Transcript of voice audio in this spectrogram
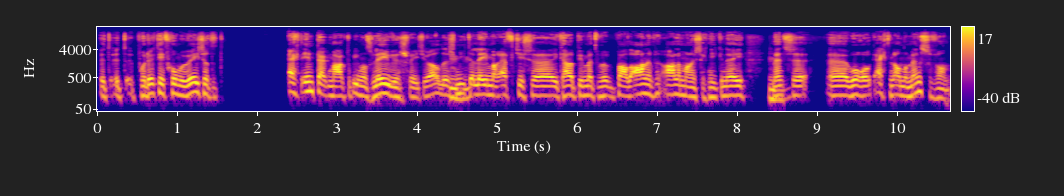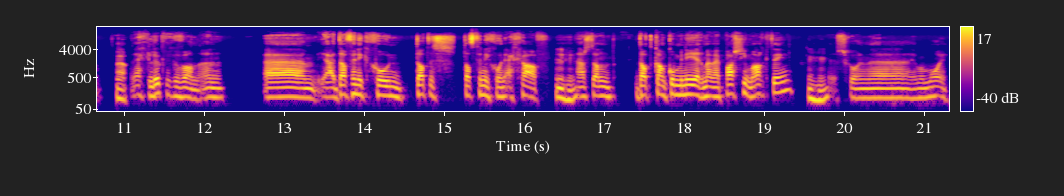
het, het, product heeft gewoon bewezen dat het echt impact maakt op iemands levens, weet je wel. Dus niet alleen maar eventjes, uh, ik help je met bepaalde ademhalingstechnieken. Nee, mensen uh, worden ook echt een ander mensen van. En echt gelukkiger van. En Ehm, ja, dat vind ik gewoon, dat is, dat vind ik gewoon echt gaaf. Mhm. En als ik dan dat kan combineren met mijn passie, marketing, mm is gewoon uh, helemaal mooi.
